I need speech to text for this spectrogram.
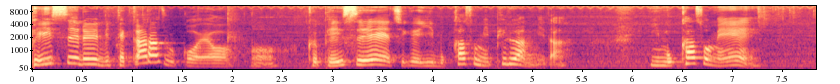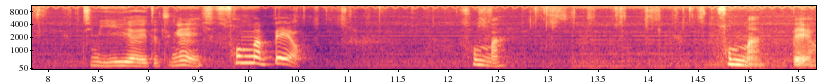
베이스를 밑에 깔아줄 거예요. 어, 그 베이스에 지금 이 모카솜이 필요합니다. 이 모카솜에 지금 이 애들 중에 손만 빼요. 손만. 손만 빼요.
